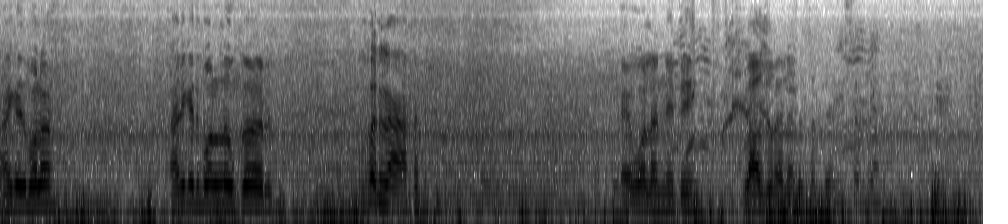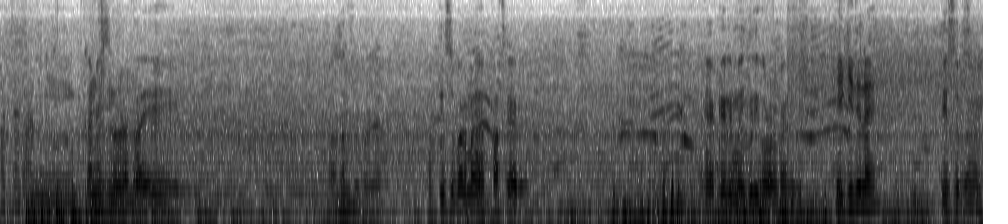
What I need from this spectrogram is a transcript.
अनिकेत बोला. अनिकेत बोल लवकर. बोल ना. काय बोला नाही ते. लाजू राहिला सध्या. आणि कणीस घेऊ राहिला तीस रुपये महिना पाच काय रे? आणि किती किती माहिती हे कितीला आहे? तीस रुपये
